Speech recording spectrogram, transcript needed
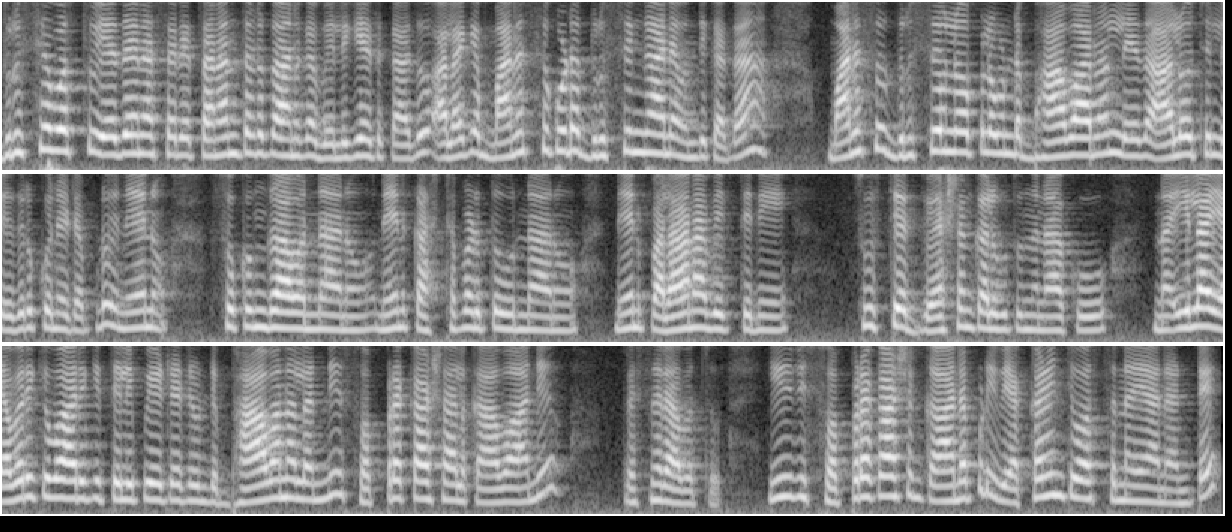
దృశ్య వస్తువు ఏదైనా సరే తనంతట తానుగా వెలిగేది కాదు. అలాగే మనస్సు కూడా దృశ్యంగానే ఉంది కదా. మనసు దృశ్యం లోపల ఉన్న భావాలను లేదా ఆలోచనలు ఎదుర్కొనేటప్పుడు నేను సుఖంగా ఉన్నాను నేను కష్టపడుతూ ఉన్నాను నేను ఫలానా వ్యక్తిని చూస్తే ద్వేషం కలుగుతుంది నాకు ఇలా ఎవరికి వారికి తెలిపేటటువంటి భావనలన్నీ స్వప్రకాశాలు కావా అని ప్రశ్న రావచ్చు. ఇవి స్వప్రకాశం కానప్పుడు ఇవి ఎక్కడి నుంచి వస్తున్నాయి అని అంటే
